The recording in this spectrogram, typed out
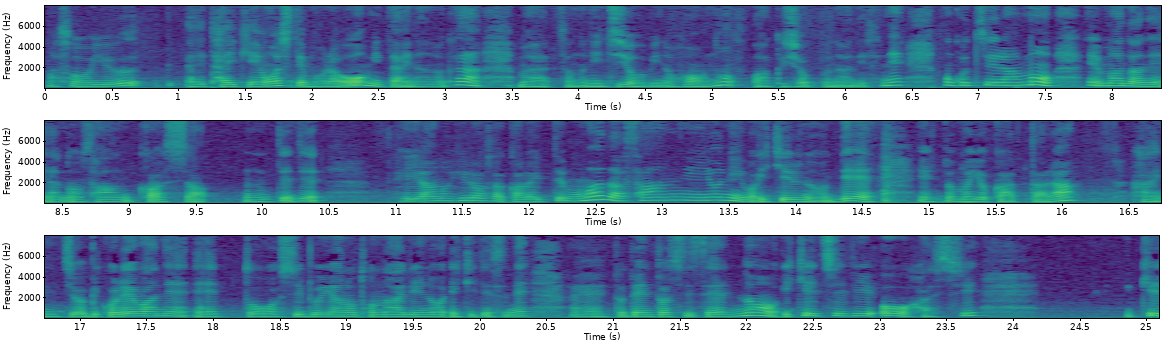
まあ、そういう体験をしてもらおうみたいなのが、まあ、その日曜日の方のワークショップなんですね。こちらもまだねあの参加者、うん、全然部屋の広さから言ってもまだ3人4人はいけるので、えっとまあ、よかったら、はい、日曜日これはね、えっと、渋谷の隣の駅ですね、えっと、伝統支線の池尻大橋池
